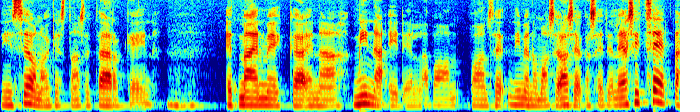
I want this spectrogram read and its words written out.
niin se on oikeastaan se tärkein. Mm-hmm. Että mä en meikään enää minä edellä, vaan, vaan se nimenomaan se asiakas edellä. Ja sitten se, että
